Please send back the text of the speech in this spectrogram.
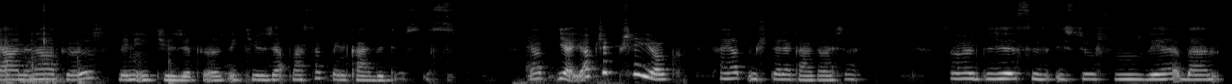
Yani ne yapıyoruz? Beni 200 yapıyoruz. 200 yapmazsak beni kaybediyorsunuz. Yap, ya yapacak bir şey yok. Hayat müşterek arkadaşlar. Sadece siz istiyorsunuz diye ben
